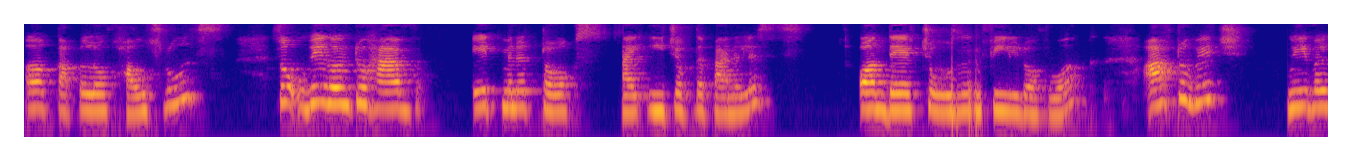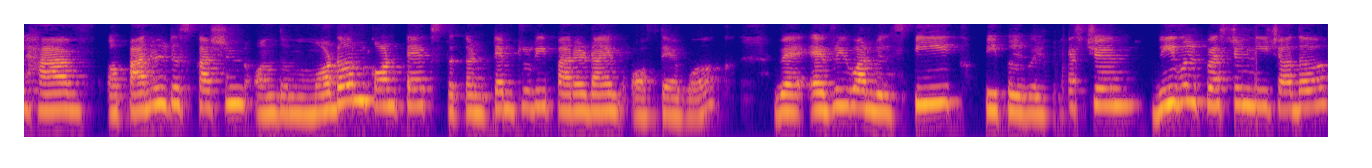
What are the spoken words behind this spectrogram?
a couple of house rules so we're going to have eight minute talks by each of the panelists on their chosen field of work after which we will have a panel discussion on the modern context the contemporary paradigm of their work where everyone will speak, people will question, we will question each other,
